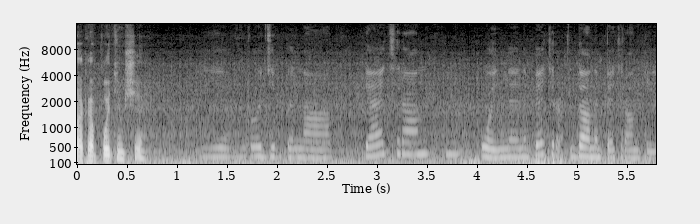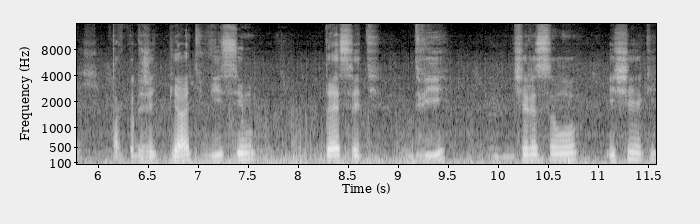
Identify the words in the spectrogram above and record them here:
Так, а потім ще? Є вроді би на 5 ранку. Ой, не на 5 ранку. Да, на 5 ранку є ще. Так, подождіть, 5, 8, 10, 2 Мгм. через село. І ще які?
